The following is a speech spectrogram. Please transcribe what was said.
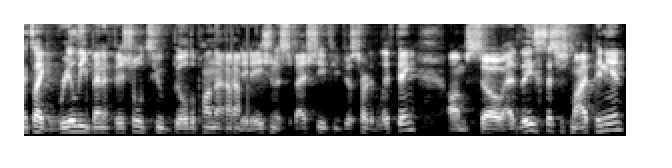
it's like really beneficial to build upon that foundation, especially if you just started lifting. Um, so at least that's just my opinion.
